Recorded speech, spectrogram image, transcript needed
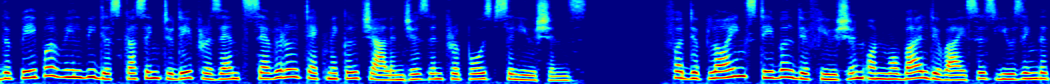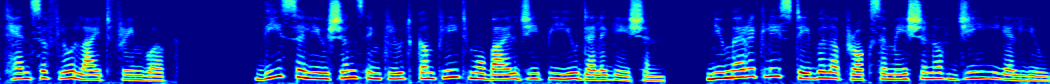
The paper we'll be discussing today presents several technical challenges and proposed solutions. For deploying stable diffusion on mobile devices using the TensorFlow Lite framework. These solutions include complete mobile GPU delegation, numerically stable approximation of GELU,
